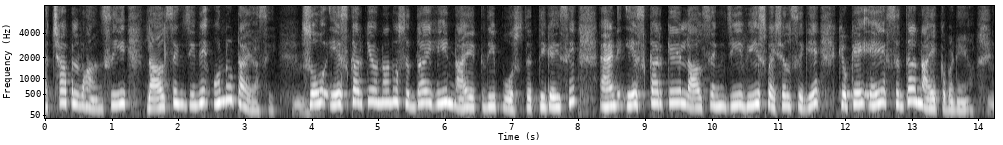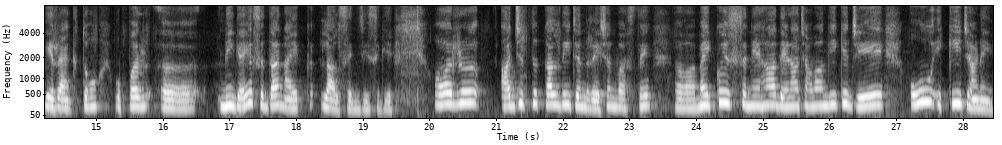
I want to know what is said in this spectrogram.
ਅੱਛਾ ਪਹਿਲਵਾਨ ਸੀ ਲਾਲ ਸਿੰਘ ਜੀ ਨੇ ਉਹਨੂੰ ਢਾਇਆ ਸੀ। ਸੋ ਇਸ ਕਰਕੇ ਉਹਨਾਂ ਨੂੰ ਸਿੱਧਾ ਹੀ ਨਾਇਕ ਦੀ ਪੋਸਟ ਦਿੱਤੀ ਗਈ ਸੀ ਐਂਡ ਇਸ ਕਰਕੇ ਲਾਲ ਸਿੰਘ ਜੀ ਵੀ ਸਪੈਸ਼ਲ ਸੀਗੇ ਕਿਉਂਕਿ ਇਹ ਸਿੱਧਾ ਨਾਇਕ ਬਣੇ ਆ। ਇਹ ਰੈਂਕ ਤੋਂ ਉੱਪਰ ਨਹੀਂ ਗਏ ਸਿੱਧਾ ਨਾਇਕ ਲਾਲ ਸਿੰਘ ਜੀ ਸੀਗੇ। ਔਰ ਅੱਜ ਕੱਲ ਦੀ ਜਨਰੇਸ਼ਨ ਵਾਸਤੇ ਮੈਂ ਇੱਕੋ ਹੀ ਸੁਨੇਹਾ ਦੇਣਾ ਚਾਹਾਂਗੀ ਕਿ ਜੇ ਉਹ 21 ਜਾਣੇ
